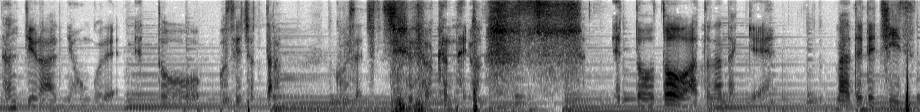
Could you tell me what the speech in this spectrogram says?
なんていうのあれ日本語でえっと忘れちゃったごめんなさいちょっと自分でわかんないわ えっと、と、あとなんだっけ。まあ、大体チーズ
